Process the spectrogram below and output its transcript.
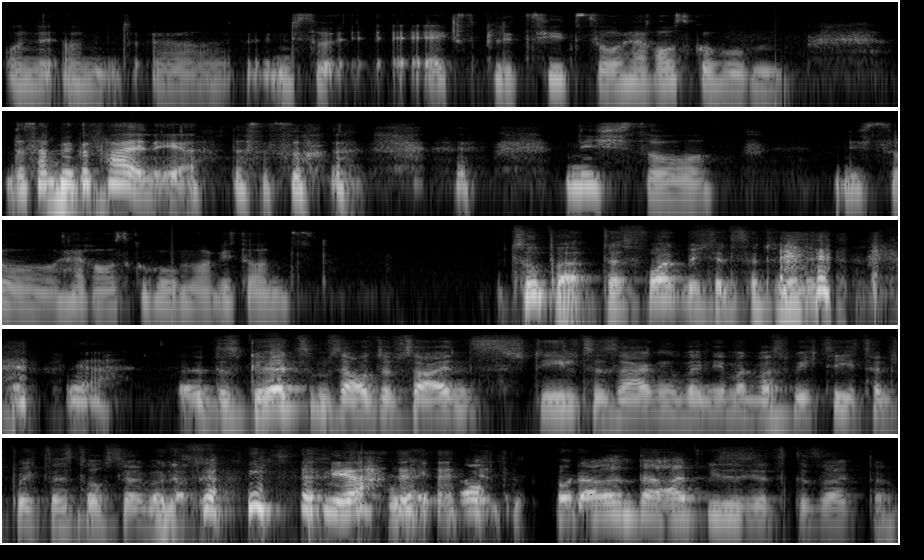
und, und äh, nicht so explizit so herausgehoben. Das hat mir mhm. gefallen eher, dass es so nicht so nicht so herausgehoben war wie sonst. Super, das freut mich jetzt natürlich. ja. Äh, das gehört zum Sound of Science-Stil zu sagen, wenn jemand was wichtig ist, dann spricht das doch selber. Ja. oder, auch, oder in der Art, wie Sie es jetzt gesagt haben.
